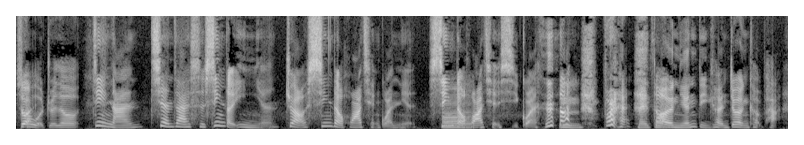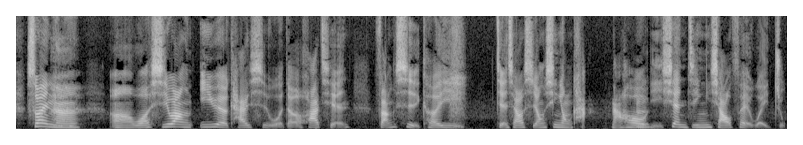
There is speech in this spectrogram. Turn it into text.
所以我觉得既然现在是新的一年，就要新的花钱观念、新的花钱习惯，不然到了年底可能就很可怕。所以呢，嗯，我希望一月开始我的花钱方式可以减少使用信用卡，然后以现金消费为主。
